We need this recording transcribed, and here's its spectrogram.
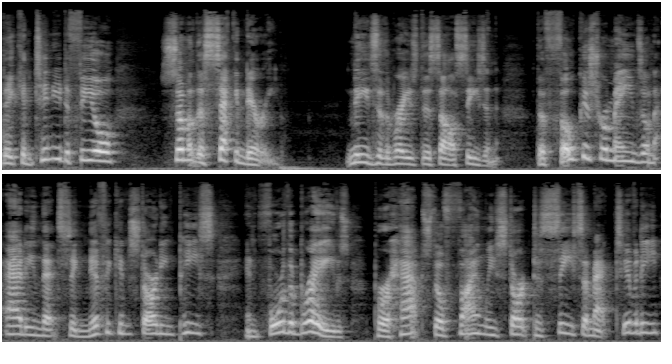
they continue to feel some of the secondary needs of the Braves this off season. The focus remains on adding that significant starting piece, and for the Braves, perhaps they'll finally start to see some activity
